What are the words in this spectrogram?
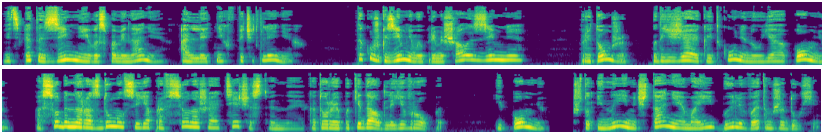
ведь это зимние воспоминания о летних впечатлениях. Так уж к зимнему примешалось зимнее. При том же, подъезжая к Иткунину, я помню, особенно раздумался я про все наше отечественное, которое покидал для Европы. И помню, что иные мечтания мои были в этом же духе.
